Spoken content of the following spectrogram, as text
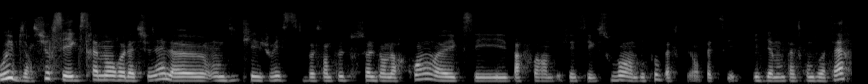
Oui, bien sûr, c'est extrêmement relationnel. Euh, on dit que les juristes bossent un peu tout seuls dans leur coin et que c'est parfois c'est souvent un défaut parce qu'en fait, c'est évidemment pas ce qu'on doit faire.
